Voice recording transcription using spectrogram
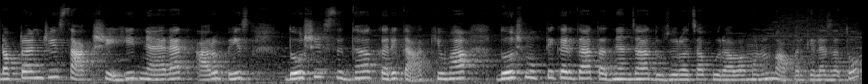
डॉक्टरांची साक्षी ही न्यायालयात आरोपीस दोषी सिद्ध करिता किंवा दोषमुक्तीकरिता तज्ज्ञांचा दुजोराचा पुरावा म्हणून वापर केला जातो.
